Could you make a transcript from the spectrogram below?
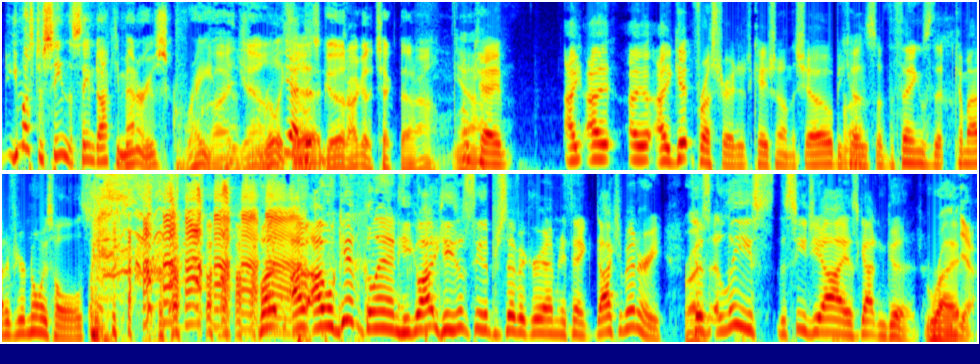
you must have seen the same documentary. It was great. Right. It was Yeah. really Yeah, good. That's good. I got to check that out. Yeah. Okay. I, I, I, I get frustrated occasionally on the show because of the things that come out of your noise holes. but I, I will give Glenn he got he doesn't see the Pacific Rim and he think documentary because Right. at least the CGI has gotten good. Right. Yeah.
